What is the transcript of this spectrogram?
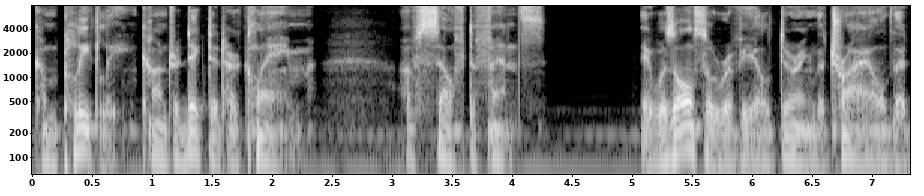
completely contradicted her claim of self-defense. It was also revealed during the trial that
